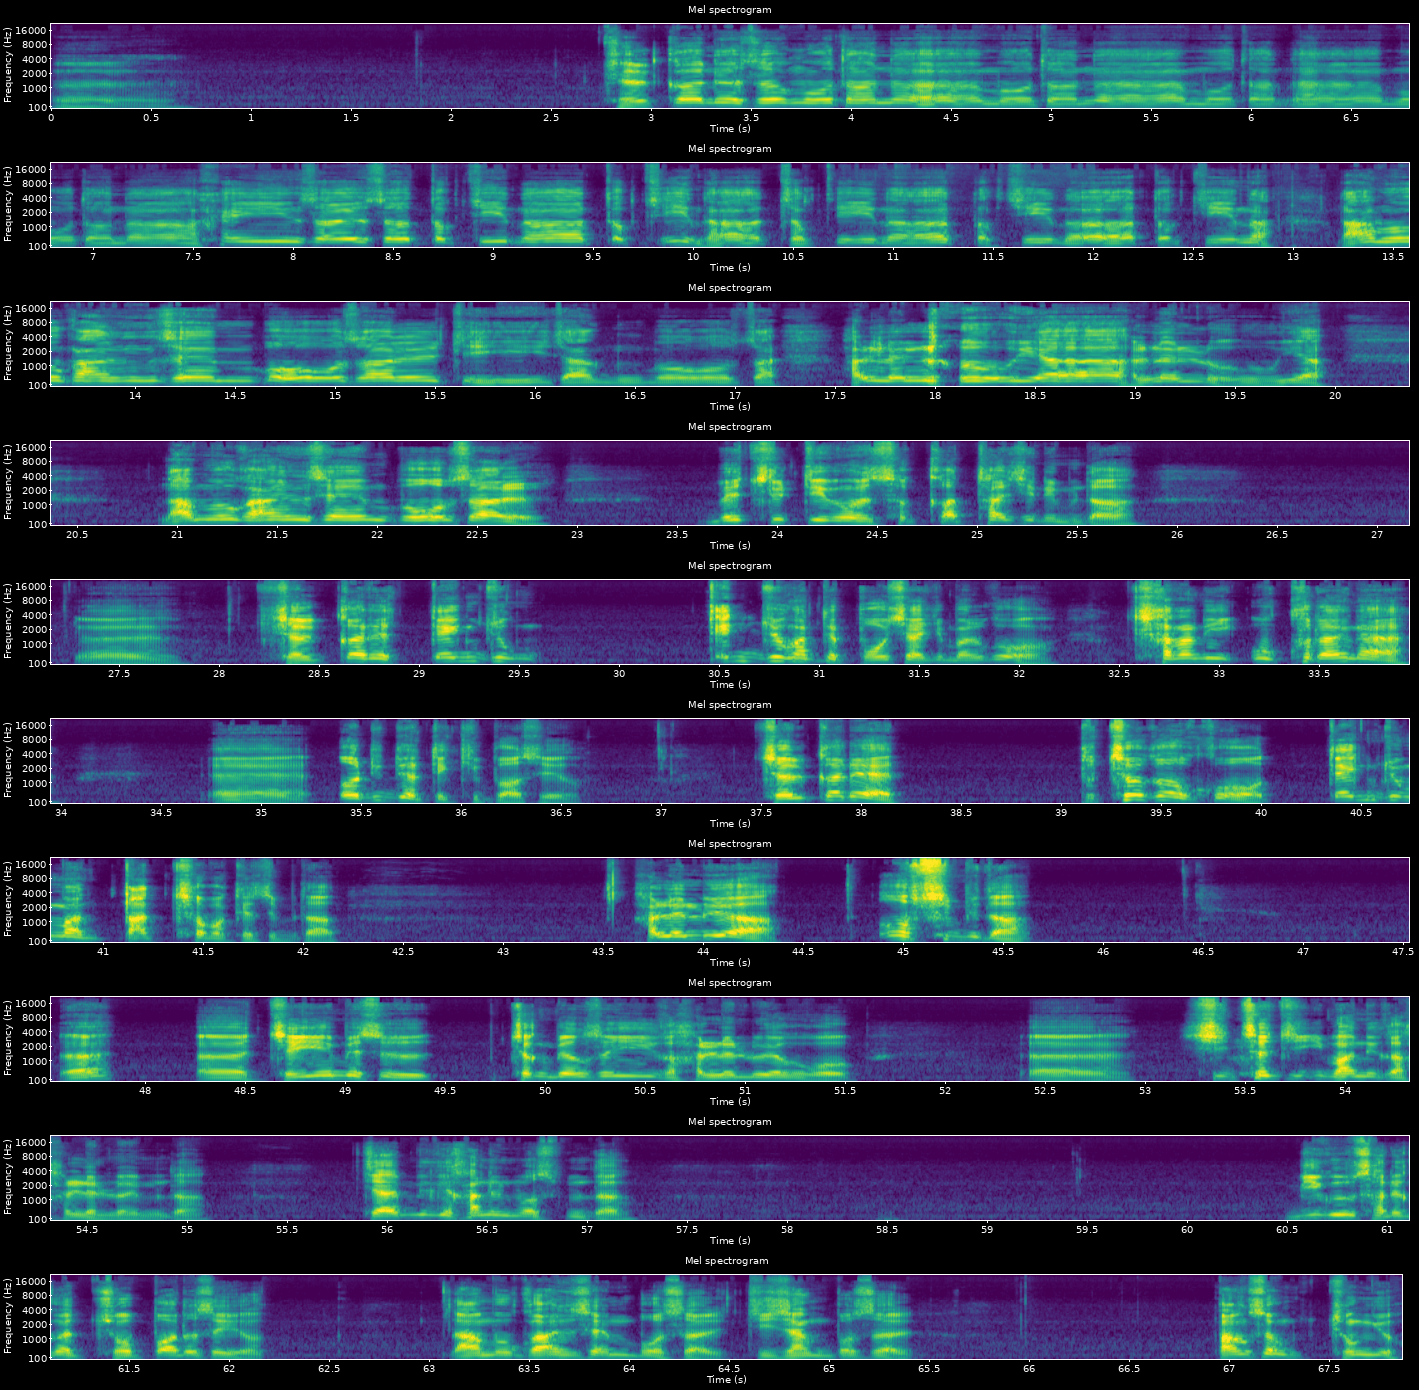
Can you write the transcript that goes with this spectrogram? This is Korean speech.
어. 절간에서 못하나 못하나 못하나 못하나 해인사에서 떡지나 떡지나 떡지나 떡지나 떡지나 나무간샘보살 지장보살 할렐루야 할렐루야 나무간샘보살 며칠 뒤면 석가탄신입니다. 예, 절간에 땡중 땡중한테 보시하지 말고 차라리 우크라이나 에, 어린이한테 기부하세요. 절간에 붙여가고 땡중만 다 처박혔습니다. 할렐루야 없습니다. 에? 어, JMS 정병성이가 할렐루야고 어, 신천지 이만희가 할렐루야입니다. 대한민국의 하늘 없습니다. 미군 사령관 좆빠르세요. 나무관샘보살, 지장보살. 방송 종료.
